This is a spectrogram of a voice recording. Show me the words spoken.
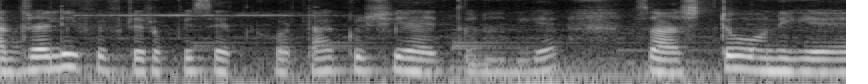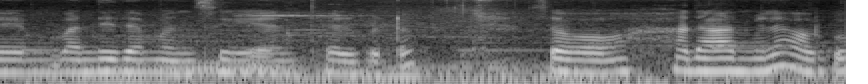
ಅದರಲ್ಲಿ ಫಿಫ್ಟಿ ರುಪೀಸ್ ಎತ್ಕೊಟ್ಟ ಖುಷಿ ಆಯಿತು ನನಗೆ. ಸೊ ಅಷ್ಟು ಅವನಿಗೆ ಬಂದಿದೆ ಮನಸ್ಸಿಗೆ ಅಂತ ಹೇಳಿಬಿಟ್ಟು. ಸೊ ಅದಾದಮೇಲೆ ಅವ್ರಿಗೂ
